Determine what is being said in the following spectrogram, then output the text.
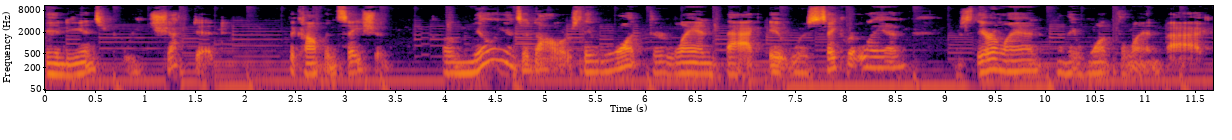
Indians rejected the compensation of millions of dollars. They want their land back. It was sacred land, it was their land, and they want the land back.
